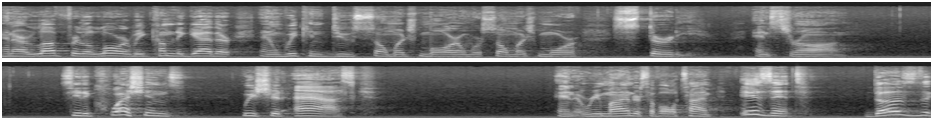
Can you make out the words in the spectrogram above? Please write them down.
and our love for the Lord. We come together and we can do so much more, and we're so much more sturdy and strong. See, the questions we should ask and remind ourselves all the time isn't does the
